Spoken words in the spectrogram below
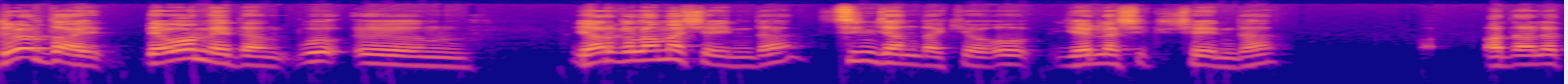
4 ay devam eden bu e, yargılama şeyinde Sincan'daki o yerleşik şeyinde adalet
